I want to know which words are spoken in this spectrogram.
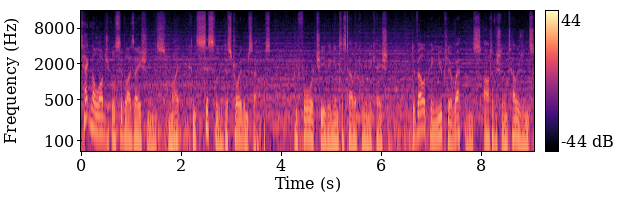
Technological civilizations might consistently destroy themselves before achieving interstellar communication. Developing nuclear weapons, artificial intelligence,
